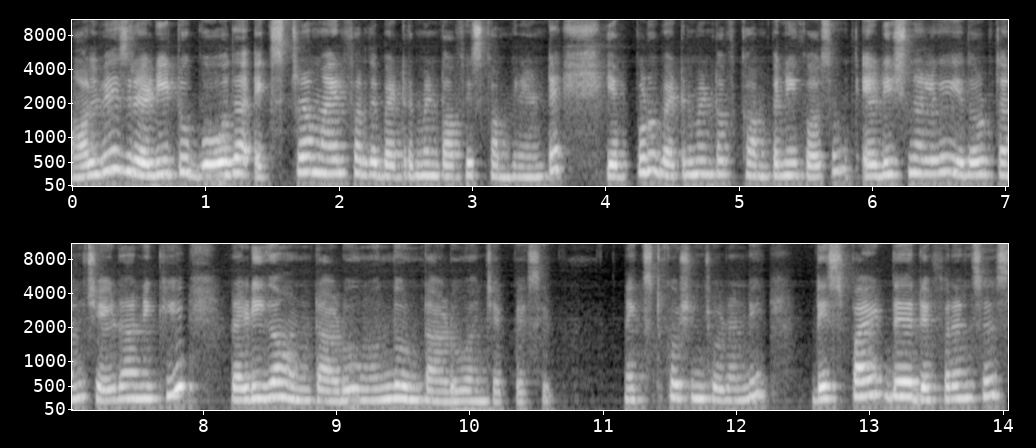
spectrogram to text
always ready to go the extra mile for the betterment of his company. అంటే ఎప్పుడు బెటర్మెంట్ ఆఫ్ కంపెనీ కోసం ఎడిషనల్గా ఏదో తను చేయడానికి రెడీగా ఉంటాడు ముందు ఉంటాడు అని చెప్పేసి. నెక్స్ట్ క్వశ్చన్ చూడండి. Despite the differences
